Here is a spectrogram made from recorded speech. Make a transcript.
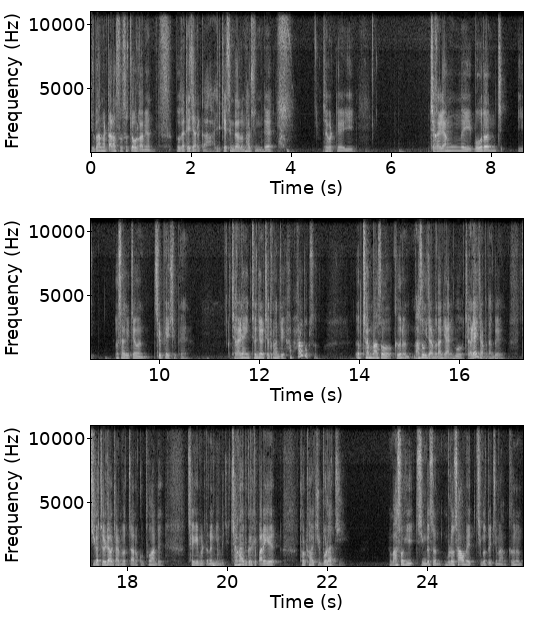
유방을 따라서 서쪽으로 가면 뭐가 되지 않을까 이렇게 생각은 할 수 있는데 제가 볼 때 이 제갈량의 모든 이 의사결정은 실패예 실패. 제갈량이 전쟁을 제대로 한 적이 하나도 없어. 업참마소, 그거는 마속이 잘못한 게 아니고 제갈량이 잘못한 거예요. 지가 전략을 잘못 짜놓고 부한테 책임을 떠넘긴 거지. 장합이 그렇게 빠르게 돌파할 줄 몰랐지. 마속이 진 것은, 물론 싸움에 진 것도 있지만, 그거는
